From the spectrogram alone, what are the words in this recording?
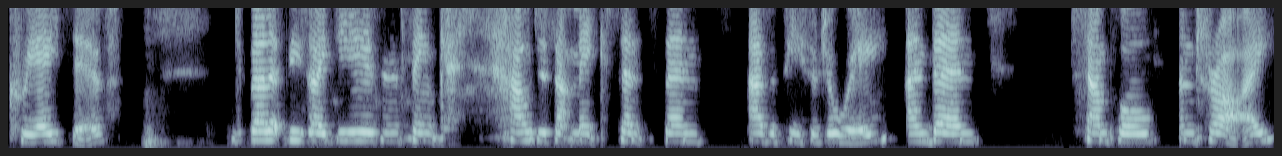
creative. Develop these ideas and think, how does that make sense then as a piece of jewelry? And then sample and try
